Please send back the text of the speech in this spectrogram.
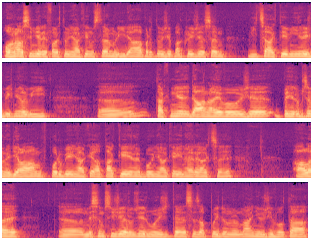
ona si mě de facto nějakým stylem hlídá, protože pak, když jsem více aktivní, než bych měl být, e, tak mě dá najevo, že úplně dobře nedělám v podobě nějaké ataky nebo nějaké jiné reakce, ale e, myslím si, že je hrozně důležité se zapojit do normálního života,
